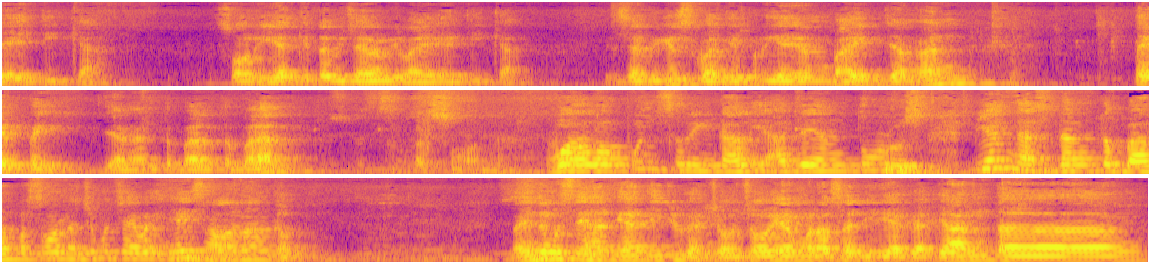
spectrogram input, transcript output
ada etika. Sorry ya, kita bicara wilayah etika. Jadi saya pikir sebagai pria yang baik jangan TP, jangan tebar-tebar pesona. Walaupun sering kali ada yang tulus, dia nggak sedang tebar pesona, cuma ceweknya salah nangkep. Nah itu mesti hati-hati juga, cowok-cowok yang merasa diri agak ganteng,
